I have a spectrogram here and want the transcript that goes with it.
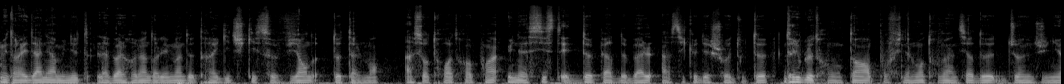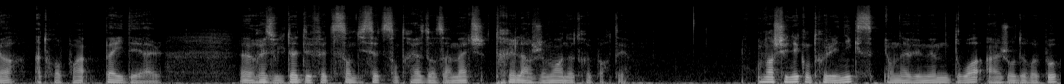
Mais dans les dernières minutes, la balle revient dans les mains de Dragic qui se viande totalement. 1 sur 3 à 3 points, une assist et deux pertes de balles ainsi que des choix douteux. Dribble trop longtemps pour finalement trouver un tir de Jones Jr. à 3 points, pas idéal. Euh, résultat défaite 117-113 dans un match très largement à notre portée. On enchaînait contre les Knicks et on avait même droit à un jour de repos.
